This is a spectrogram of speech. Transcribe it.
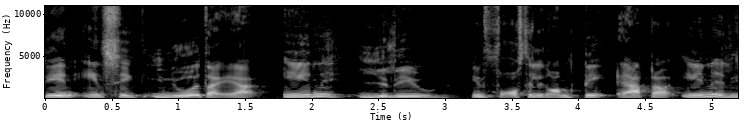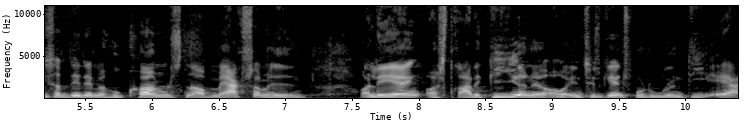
det er en indsigt i noget, der er inde i eleven. En forestilling om, det er der inde, ligesom det der med hukommelsen og opmærksomheden og læring og strategierne og intelligensmodulerne, de er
